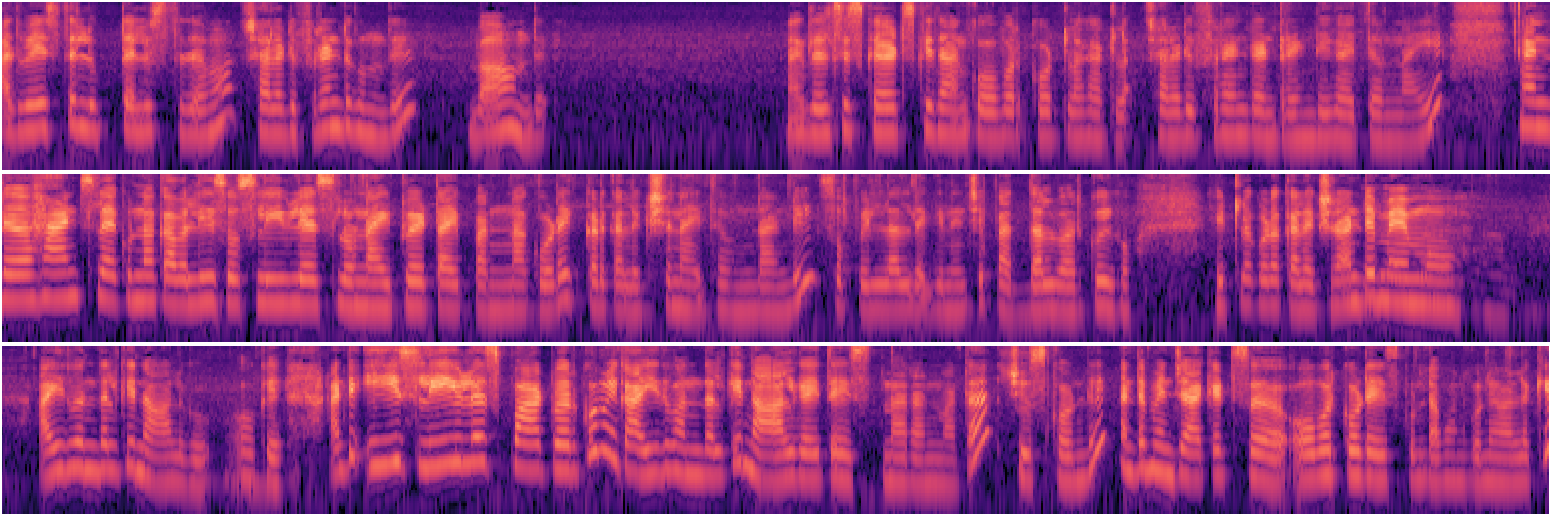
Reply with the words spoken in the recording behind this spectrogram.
అది వేస్తే లుక్ తెలుస్తుందేమో. చాలా డిఫరెంట్గా ఉంది. బాగుంది. నాకు తెలిసి స్కర్ట్స్కి దానికి ఓవర్ కోట్ అట్లా. చాలా డిఫరెంట్ అండ్ ట్రెండీగా అయితే ఉన్నాయి. అండ్ హ్యాండ్స్ లేకున్నా కవలీస్ స్లీవ్లెస్లో నైట్ వేర్ టైప్ అన్నా కూడా ఇక్కడ కలెక్షన్ అయితే ఉందండి. సో పిల్లల దగ్గర నుంచి పెద్దల వరకు ఇగో ఇట్లా కూడా కలెక్షన్. అంటే మేము ఐదు వందలకి నాలుగు. ఓకే. అంటే ఈ స్లీవ్లెస్ పార్ట్ వరకు మీకు ఐదు వందలకి నాలుగు అయితే ఇస్తున్నారనమాట చూసుకోండి. అంటే మేము జాకెట్స్ uh, ఓవర్ కోట్ వేసుకుంటాం అనుకునే వాళ్ళకి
